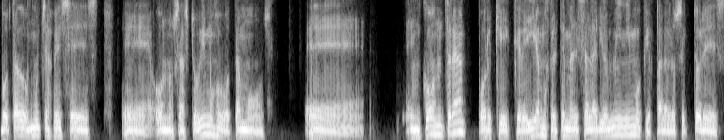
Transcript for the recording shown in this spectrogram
votado muchas veces eh, o nos abstuvimos o votamos en contra porque creíamos que el tema del salario mínimo, que es para los sectores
